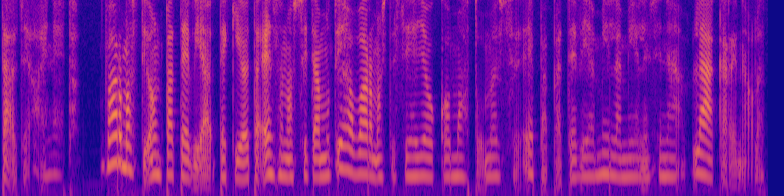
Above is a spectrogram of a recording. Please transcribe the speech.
täyteaineita. Varmasti on päteviä tekijöitä, en sano sitä, mutta ihan varmasti siihen joukkoon mahtuu myös epäpäteviä. Millä mielin sinä lääkärinä olet,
